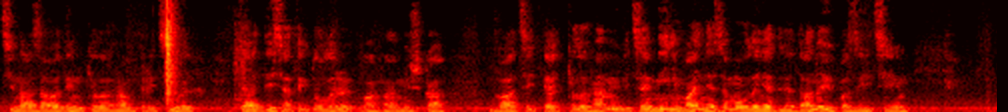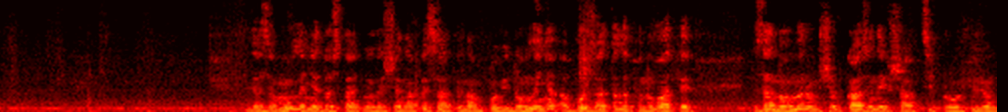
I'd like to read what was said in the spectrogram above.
Ціна за 1 кг 3,5 доларів, вага мішка 25 кг і це мінімальне замовлення для даної позиції. Для замовлення достатньо лише написати нам повідомлення або зателефонувати за номером, що вказаний в шапці профілю.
